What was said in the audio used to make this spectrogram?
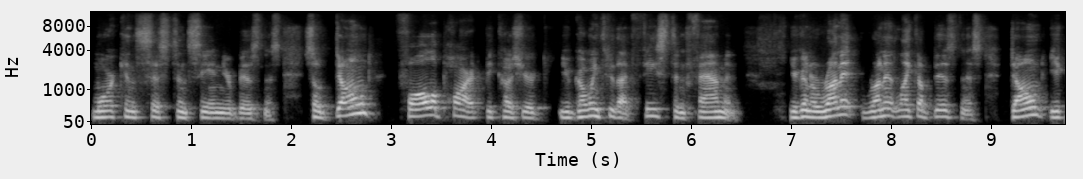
more consistency in your business. So don't fall apart because you're you're going through that feast and famine. You're going to run it, run it like a business. Don't, you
